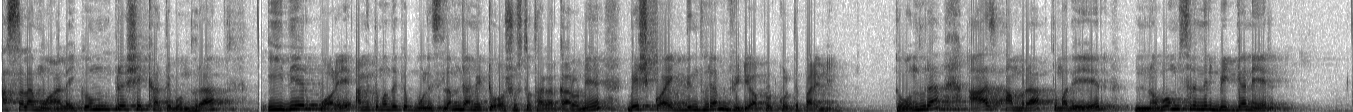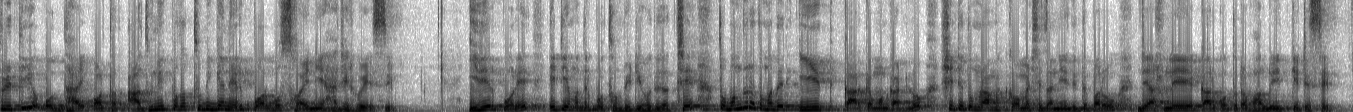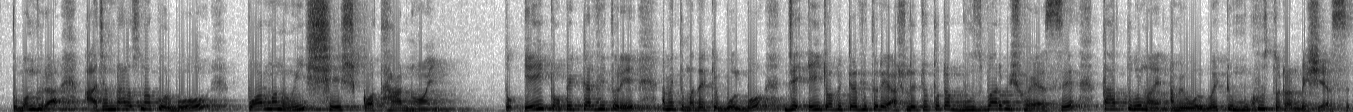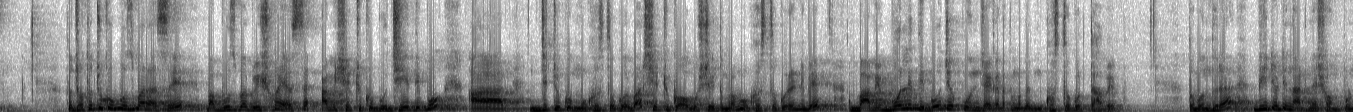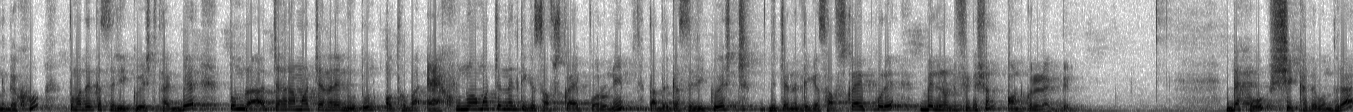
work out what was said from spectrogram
আসসালামু আলাইকুম, প্রিয় শিক্ষার্থী বন্ধুরা। ঈদের পরে আমি তোমাদেরকে বলেছিলাম যে আমি একটু অসুস্থ থাকার কারণে বেশ কয়েকদিন ধরে আমি ভিডিও আপলোড করতে পারিনি। তো বন্ধুরা, আজ আমরা তোমাদের নবম শ্রেণির বিজ্ঞানের তৃতীয় অধ্যায় অর্থাৎ আধুনিক পদার্থবিজ্ঞানের পর্ব ছয় নিয়ে হাজির হয়েছি। ঈদের পরে এটি আমাদের প্রথম ভিডিও হতে যাচ্ছে। তো বন্ধুরা, তোমাদের ঈদ কার কেমন কাটলো সেটি তোমরা আমাকে কমেন্টসে জানিয়ে দিতে পারো যে আসলে কার কতটা ভালো ঈদ কেটেছে। তো বন্ধুরা, আজ আমরা আলোচনা করব পরমাণুই শেষ কথা নয়। তো এই টপিকটার ভিতরে আমি তোমাদেরকে বলব যে এই টপিকটার ভিতরে আসলে যতটা বুঝবার বিষয় আছে, তার তুলনায় আমি বলব একটু মুখস্থটার বেশি আছে। তো যতটুকু বুঝবার আছে বা বুঝবার বিষয় আছে, আমি সেটুকু বুঝিয়ে দিব, আর যেটুকু মুখস্থ করবার, সেটুকু অবশ্যই তোমরা মুখস্থ করে নেবে, বা আমি বলে দিব যে কোন জায়গাটা তোমাদের মুখস্থ করতে হবে। তো বন্ধুরা, ভিডিওটি নাটনে সম্পূর্ণ দেখো। তোমাদের কাছে রিকোয়েস্ট থাকবে, তোমরা যারা আমার চ্যানেলে নতুন অথবা এখনও আমার চ্যানেলটিকে সাবস্ক্রাইব করনি, তাদের কাছে রিকোয়েস্ট যে চ্যানেলটিকে সাবস্ক্রাইব করে বেল নোটিফিকেশন অন করে রাখবে। দেখো শিক্ষাতে বন্ধুরা,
